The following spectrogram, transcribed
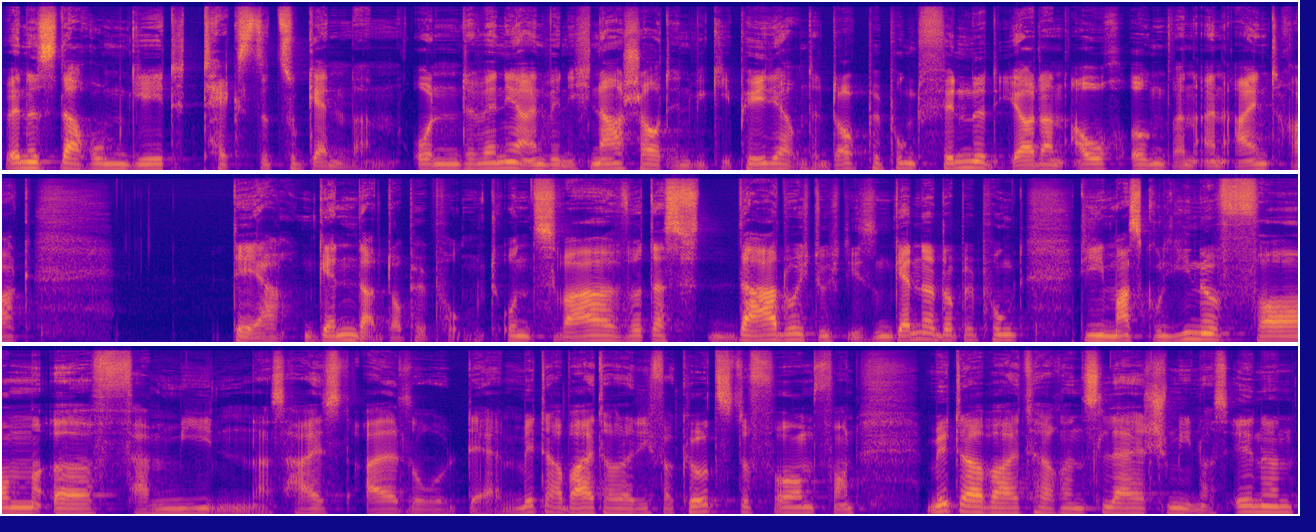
wenn es darum geht, Texte zu gendern. Und wenn ihr ein wenig nachschaut in Wikipedia unter Doppelpunkt, findet ihr dann auch irgendwann einen Eintrag, der Gender-Doppelpunkt. Und zwar wird das dadurch, durch diesen Gender-Doppelpunkt, die maskuline Form äh, vermieden. Das heißt also, der Mitarbeiter oder die verkürzte Form von Mitarbeiterin slash minus innen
